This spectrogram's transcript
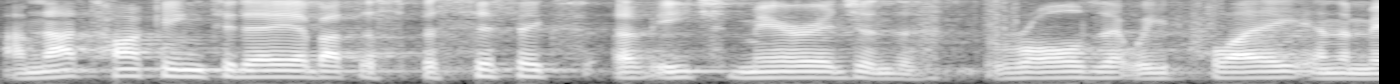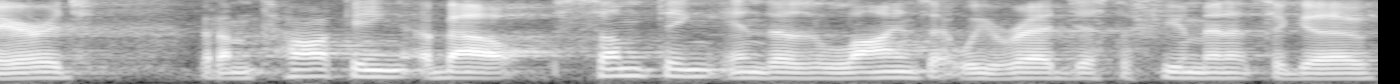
I'm not talking today about the specifics of each marriage and the roles that we play in the marriage. But I'm talking about something in those lines that we read just a few minutes ago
